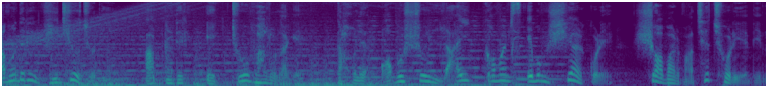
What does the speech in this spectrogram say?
আমাদের এই ভিডিও যদি আপনাদের একটুও ভালো লাগে, তাহলে অবশ্যই লাইক, কমেন্টস এবং শেয়ার করে সবার মাঝে ছড়িয়ে দিন।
